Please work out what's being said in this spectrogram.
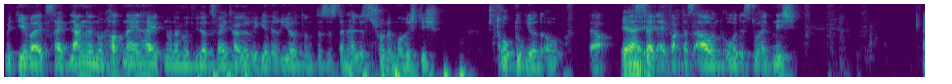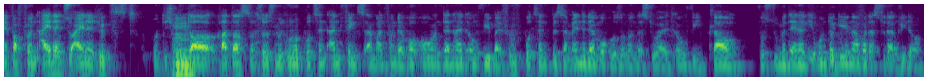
mit jeweils halt langen und harten Einheiten und dann wird wieder zwei Tage regeneriert. Und das ist dann halt schon immer richtig strukturiert auch. Ja, ja das ist halt einfach das A und O, dass du halt nicht einfach von Einheit zu Einheit hüpfst und dich mhm. runterratterst, dass du es mit 100% anfängst am Anfang der Woche und dann halt irgendwie bei 5% bis am Ende der Woche, sondern dass du halt irgendwie, klar, wirst du mit der Energie runtergehen, aber dass du dann wieder,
